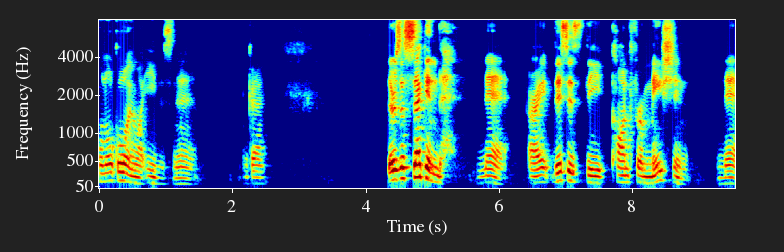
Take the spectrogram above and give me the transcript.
kono koen wa ne, okay. There's a second ne, all right. This is the confirmation ne,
